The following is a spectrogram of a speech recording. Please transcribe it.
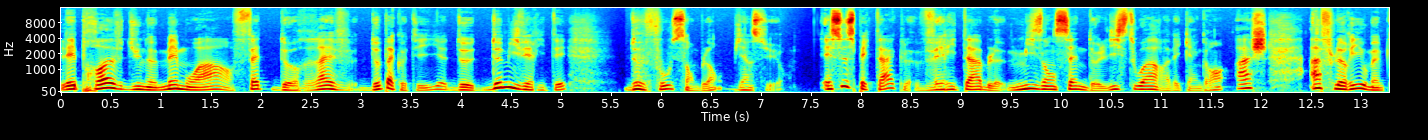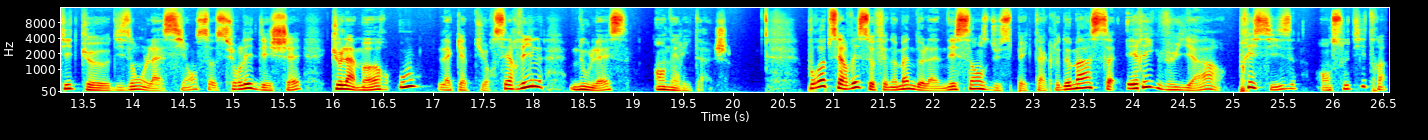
les preuves d'une mémoire faite de rêves de pacotille, de demi-vérités, de faux semblants bien sûr. Et ce spectacle, véritable mise en scène de l'histoire avec un grand H, a fleuri au même titre que, disons, la science sur les déchets que la mort ou la capture servile nous laisse héritage. Pour observer ce phénomène de la naissance du spectacle de masse, Éric Vuillard précise en sous-titre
